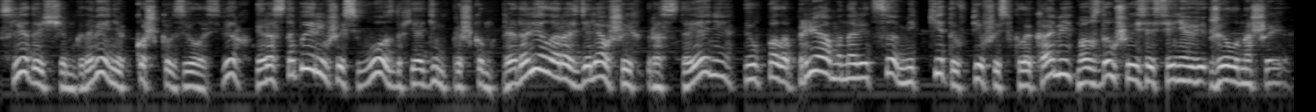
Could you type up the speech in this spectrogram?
в следующее мгновение кошка взвелась вверх и, растопырившись в воздухе одним прыжком, преодолела разделявшие их расстояние и упала прямо на лицо Микиты, впившись в клыками во вздувшуюся синюю жилу на шее.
